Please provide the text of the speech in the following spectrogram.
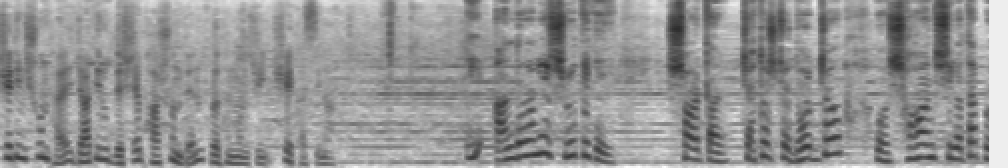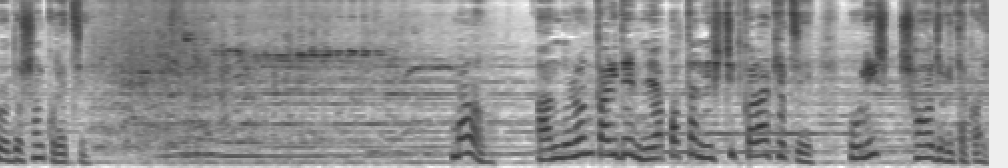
সেদিন সন্ধ্যায় জাতির উদ্দেশ্যে ভাষণ দেন প্রধানমন্ত্রী শেখ হাসিনা। এই আন্দোলনের শুরু থেকেই সরকার যথেষ্ট ধৈর্য ও সহনশীলতা প্রদর্শন করেছে। বরং আন্দোলনকারীদের নিরাপত্তা নিশ্চিত করার ক্ষেত্রে পুলিশ সহযোগিতা করে।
